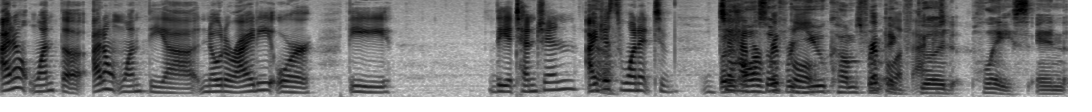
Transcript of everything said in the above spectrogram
I don't want the I don't want the uh, notoriety or the the attention. I just want it to But to it have also a ripple for you comes from a effect. good place. And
